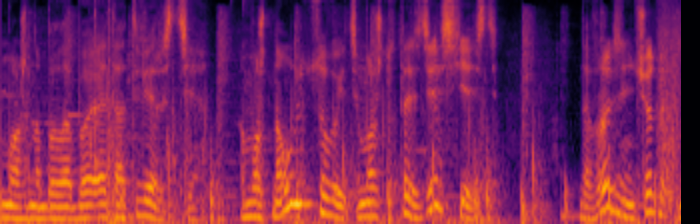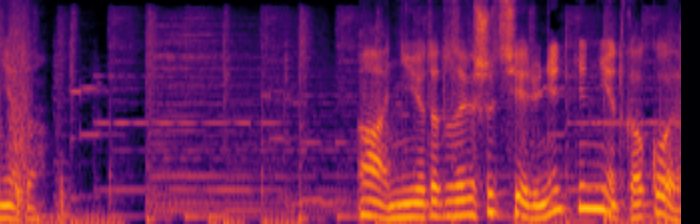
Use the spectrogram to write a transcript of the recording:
Можно было бы это отверстие. А может на улицу выйти? Может кто-то здесь есть? Да вроде ничего тут нету. А, нет, это завершить серию. Нет, нет, нет, какое?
